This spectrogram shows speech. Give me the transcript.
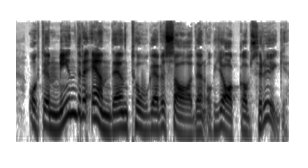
och den mindre änden tog över sadeln och Jakobs rygg.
